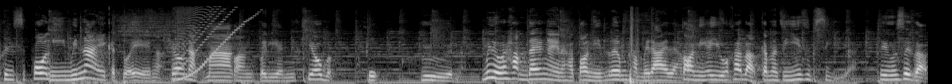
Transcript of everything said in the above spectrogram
principle มีวินัยกับตัวเองอะเที่ยวหนักมากตอนไปเรียนนี่เที่ยวแบบทุกคืนไม่รู้ว่าทำได้ไงนะคะ ตอนนี้เริ่มทำไม่ได้แล้ว ตอนนี้อายุแค่แบบกำลังจะ 24อะจริงรู้สึกแบบ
